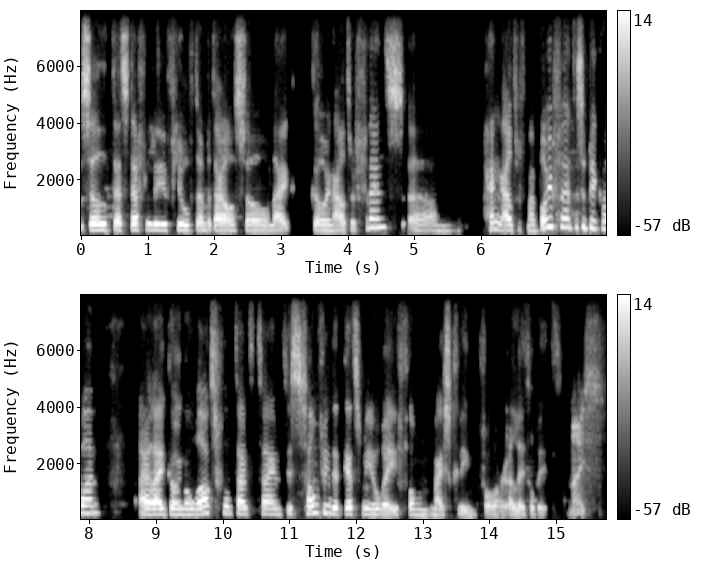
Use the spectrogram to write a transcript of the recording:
so that's definitely a few of them, but I also like going out with friends. Um, hanging out with my boyfriend is a big one. I like going on walks from time to time. It's something that gets me away from my screen for a little bit. Nice.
